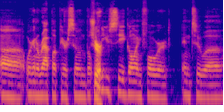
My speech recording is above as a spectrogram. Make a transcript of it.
uh, we're gonna wrap up here soon. But Sure. what do you see going forward into uh,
